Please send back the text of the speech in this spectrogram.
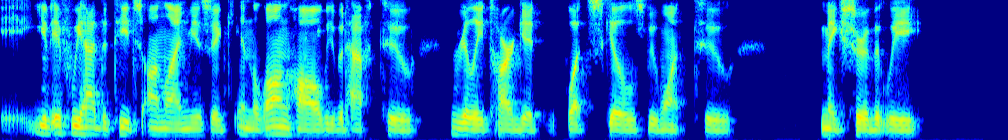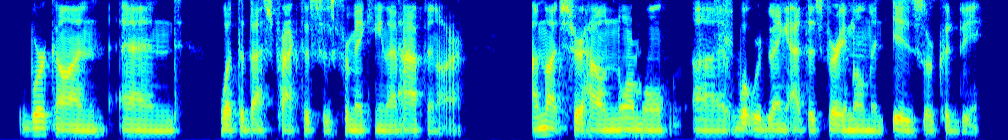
if we had to teach online music in the long haul, we would have to really target what skills we want to make sure that we work on and what the best practices for making that happen are. I'm not sure how normal uh, what we're doing at this very moment is or could be.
